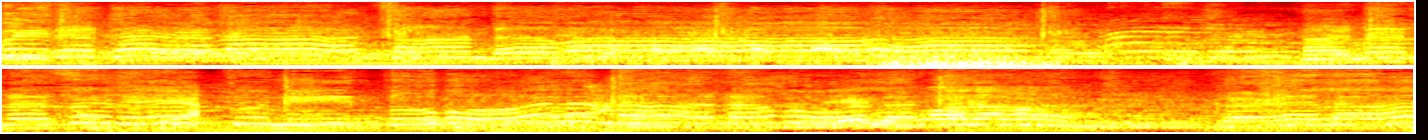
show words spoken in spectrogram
विरघळला चांदवा नजरे तुनी तू बोलला न कळला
